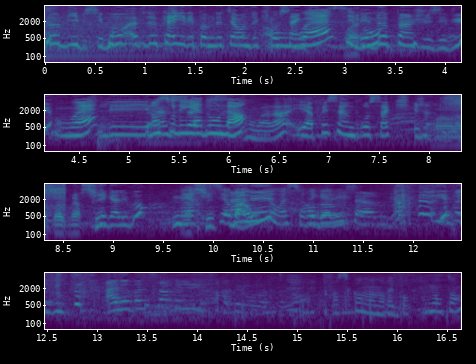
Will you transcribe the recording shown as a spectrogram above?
Deux bibs, c'est bon. œufs de caille et les pommes de terre en 2,5 kg. Ouais, c'est Les bon. deux pains, je les ai vus. Ouais. Les yadons, là. Voilà. Et après, c'est un gros sac. On pas- Merci. Régalez-vous. Merci. Merci. Ah bah Allez. oui, on va se Oh bah régaler. Il n'y a pas de doute. Allez, bonne soirée. Je pensais qu'on en aurait pour plus longtemps.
